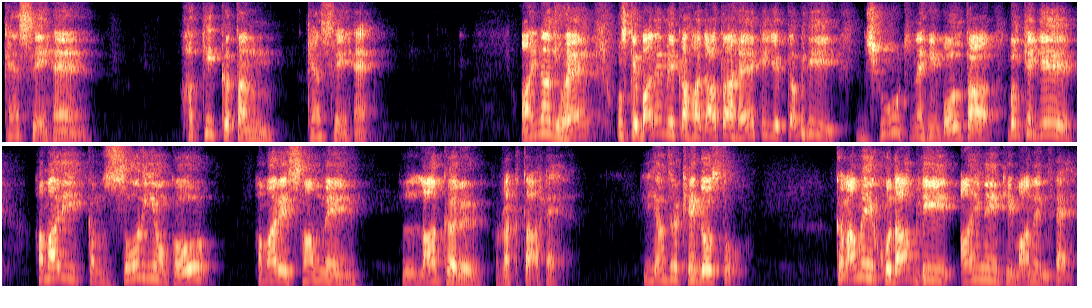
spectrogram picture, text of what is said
کیسے ہیں۔ حقیقت کیسے ہیں؟ آئینہ جو ہے، اس کے بارے میں کہا جاتا ہے کہ یہ کبھی جھوٹ نہیں بولتا، بلکہ یہ ہماری کمزوریوں کو ہمارے سامنے لا کر رکھتا ہے۔ یاد رکھیں دوستو، کلام خدا بھی آئینے کی مانند ہے۔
